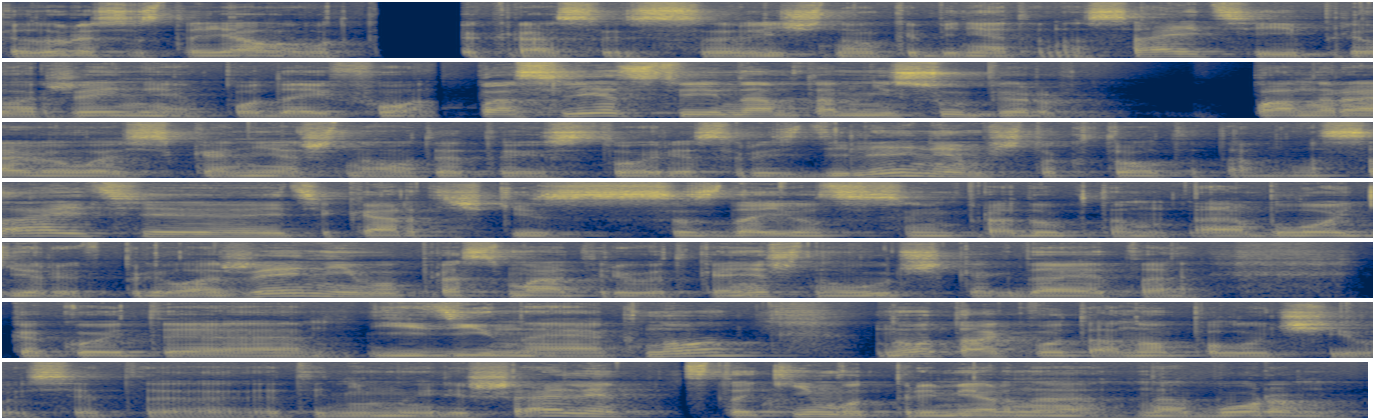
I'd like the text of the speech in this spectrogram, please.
которое состояло вот как раз из личного кабинета на сайте и приложения под iPhone. Впоследствии нам там не супер понравилась, конечно, вот эта история с разделением, что кто-то там на сайте эти карточки создает со своим продуктом, а блогеры в приложении его просматривают. Конечно, лучше, когда это какое-то единое окно, но так вот оно получилось. Это, это не мы решали. С таким вот примерно набором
